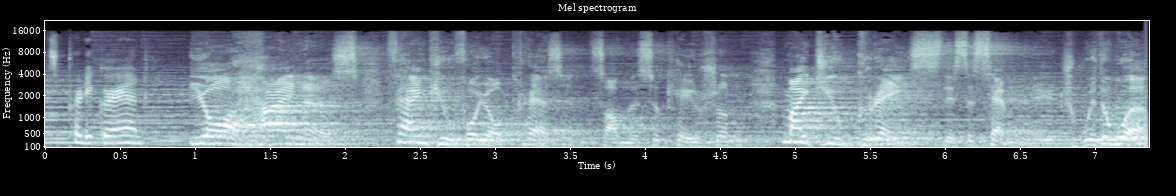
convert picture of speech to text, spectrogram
That's pretty grand. Your Highness, thank you for your presence on this occasion. Might you grace this assemblage with a word?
